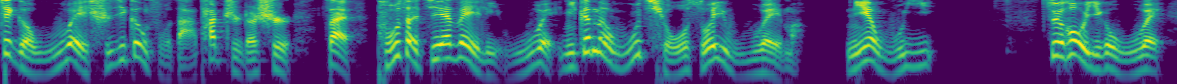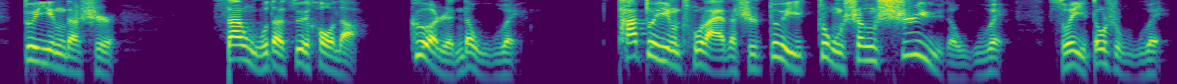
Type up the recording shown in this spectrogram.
这个无畏实际更复杂，它指的是在菩萨阶位里无畏，你根本无求，所以无畏嘛。你也无依。最后一个无畏，对应的是三无的最后的。个人的无畏，它对应出来的是对众生施予的无畏，所以都是无畏。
